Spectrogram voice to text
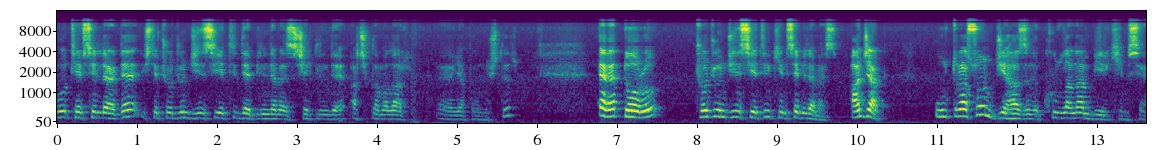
Bu tefsirlerde işte çocuğun cinsiyeti de bilinemez şeklinde açıklamalar e, yapılmıştır. Evet doğru. Çocuğun cinsiyetini kimse bilemez. Ancak ultrason cihazını kullanan bir kimse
